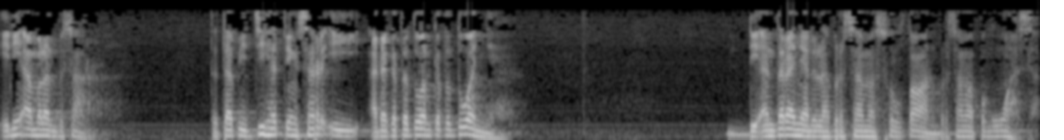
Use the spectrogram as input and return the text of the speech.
ini amalan besar. Tetapi jihad yang syar'i ada ketentuan-ketentuannya. Di antaranya adalah bersama sultan, bersama penguasa.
